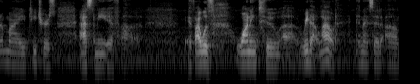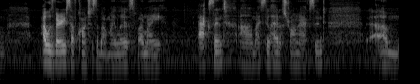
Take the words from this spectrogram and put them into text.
of my teachers asked me if uh, if I was wanting to uh, read out loud, and I said um, I was very self conscious about my lisp or my accent. Um, I still had a strong accent. Um,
